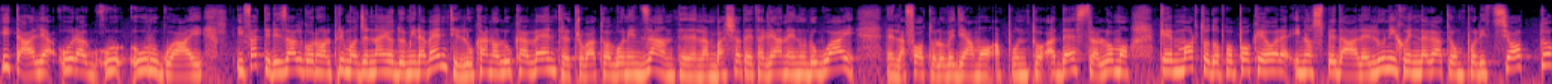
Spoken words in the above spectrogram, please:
Italia Italia-Uruguay. I fatti risalgono al 1 gennaio 2020. Il lucano Luca Ventre, trovato agonizzante nell'ambasciata italiana in Uruguay, nella foto lo vediamo appunto a destra, l'uomo che è morto dopo poche ore in ospedale. L'unico indagato è un poliziotto,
